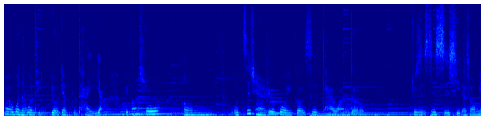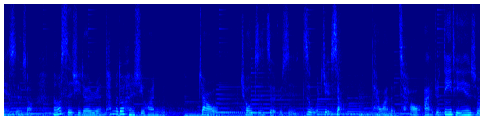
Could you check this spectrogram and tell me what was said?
会问的问题有点不太一样。比方说，嗯，我之前遇过一个是台湾的。就是是实习的时候面试的时候，然后实习的人他们都很喜欢叫求职者就是自我介绍，台湾的超爱，就第一题一定是说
